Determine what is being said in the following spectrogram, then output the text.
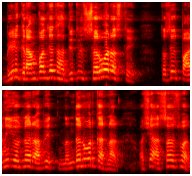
बीड ग्रामपंचायत हद्दीतील सर्व रस्ते तसेच पाणी योजना राबवीत नंदनवर करणार असे आश्वासन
